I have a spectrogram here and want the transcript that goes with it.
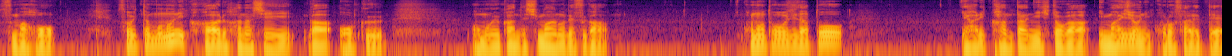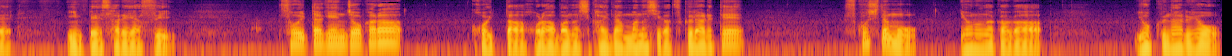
スマホそういったものに関わる話が多く思い浮かんでしまうのですがこの当時だとやはり簡単に人が今以上に殺されて隠蔽されやすい。そういった現状からこういったホラー話怪談話が作られて少しでも世の中が良くなるよう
